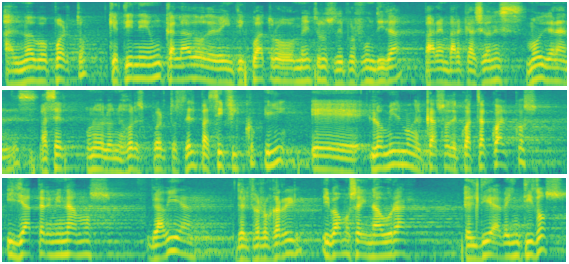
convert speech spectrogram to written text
al nuevo puerto que tiene un calado de 24 metros de profundidad para embarcaciones muy grandes. Va a ser uno de los mejores puertos del Pacífico. Y eh, lo mismo en el caso de Coatzacoalcos. Y ya terminamos la vía del ferrocarril y vamos a inaugurar el día 22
